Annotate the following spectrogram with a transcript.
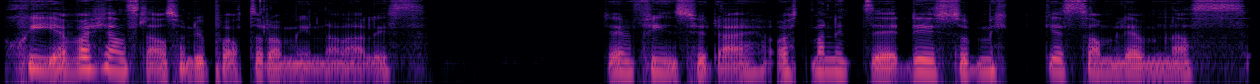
skeva känslan som du pratade om innan Alice. Den finns ju där. Och att man inte, det är så mycket som lämnas,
